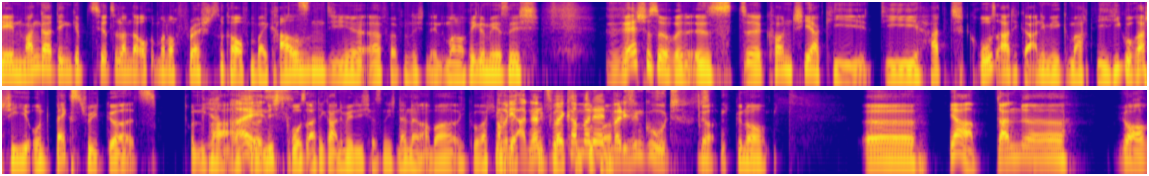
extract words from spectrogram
den Manga, den gibt es hierzulande auch immer noch fresh zu kaufen bei Carlsen. Die äh, veröffentlichen den immer noch regelmäßig. Regisseurin ist äh, Kon Chiaki. Die hat großartige Anime gemacht wie Higurashi und Backstreet Girls. Und ein Ja, paar andere nice. nicht großartige Anime, die ich jetzt nicht nenne, aber Higurashi Aber die anderen zwei kann man nennen, weil die sind gut. Ja, genau. äh, ja, dann äh, ja,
